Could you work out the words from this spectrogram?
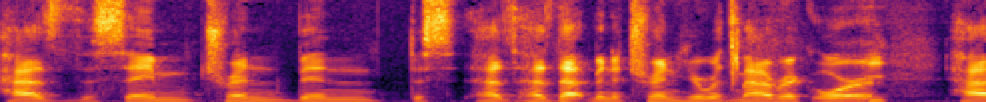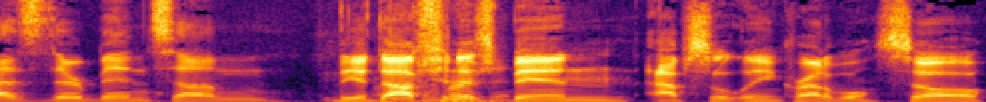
has the same trend been this has has that been a trend here with Mavrik or has there been some the adoption has been absolutely incredible. So,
